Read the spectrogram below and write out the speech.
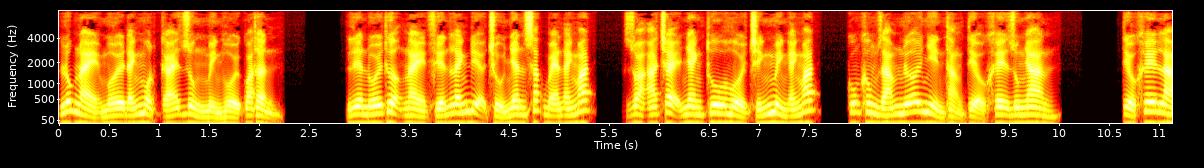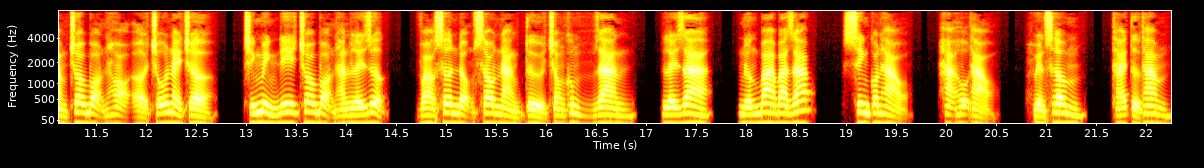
lúc này mới đánh một cái dùng mình hồi qua thần. Liên đối thượng này phiến lãnh địa chủ nhân sắc bén ánh mắt, dọa á chạy nhanh thu hồi chính mình ánh mắt, cũng không dám nữa nhìn thẳng tiểu khê dung nhan. Tiểu khê làm cho bọn họ ở chỗ này chờ, chính mình đi cho bọn hắn lấy dược, vào sơn động sau nàng từ trong không gian, lấy ra, nướng ba ba giáp, sinh con hảo, hạ hộ thảo, huyền sâm, thái tử tham.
